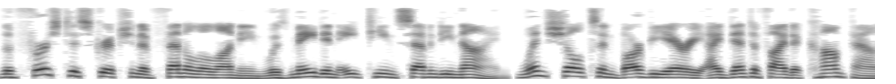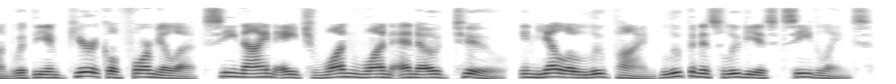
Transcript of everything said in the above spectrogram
The first description of phenylalanine was made in 1879, when Schulze and Barbieri identified a compound with the empirical formula, C9H11NO2, in yellow lupine Lupinus luteus seedlings.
